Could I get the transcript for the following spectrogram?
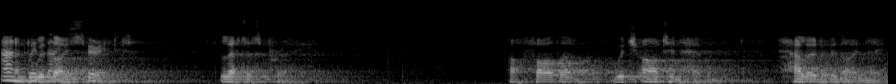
And, and with, with, thy, thy spirit. spirit. Let us pray. Our Father, which art in heaven, hallowed be thy name.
